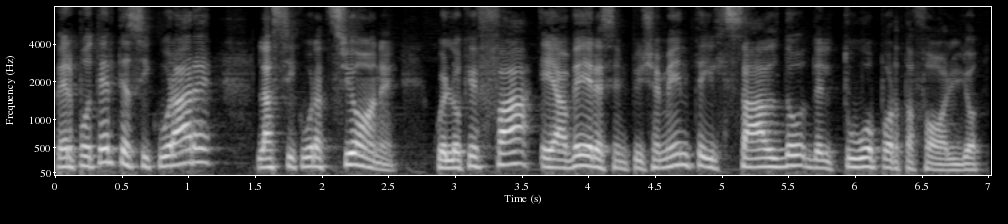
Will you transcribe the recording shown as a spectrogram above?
Per poterti assicurare, l'assicurazione quello che fa è avere semplicemente il saldo del tuo portafoglio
